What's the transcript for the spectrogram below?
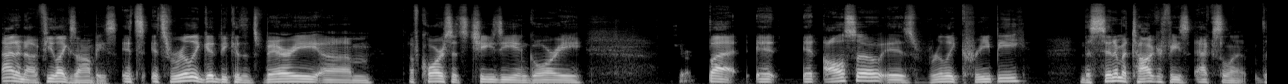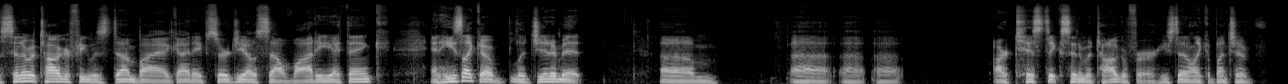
I don't know if you like zombies. It's it's really good because it's very, um, of course, it's cheesy and gory, Sure. but it it also is really creepy. And the cinematography is excellent. The cinematography was done by a guy named Sergio Salvati, I think, and he's like a legitimate um, uh, uh, uh, artistic cinematographer. He's done like a bunch of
